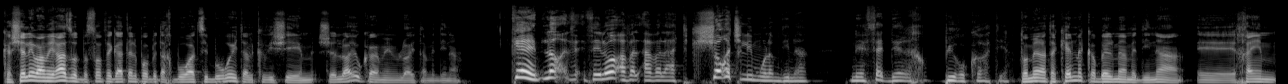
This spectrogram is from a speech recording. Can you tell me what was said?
קשה לי באמירה הזאת, בסוף הגעת לפה בתחבורה ציבורית על כבישים שלא היו קיימים אם לא הייתה מדינה. כן, לא, זה, זה לא, אבל, אבל התקשורת שלי מול המדינה נעשית דרך בירוקרטיה. זאת אומרת, אתה כן מקבל מהמדינה אה, חיים,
